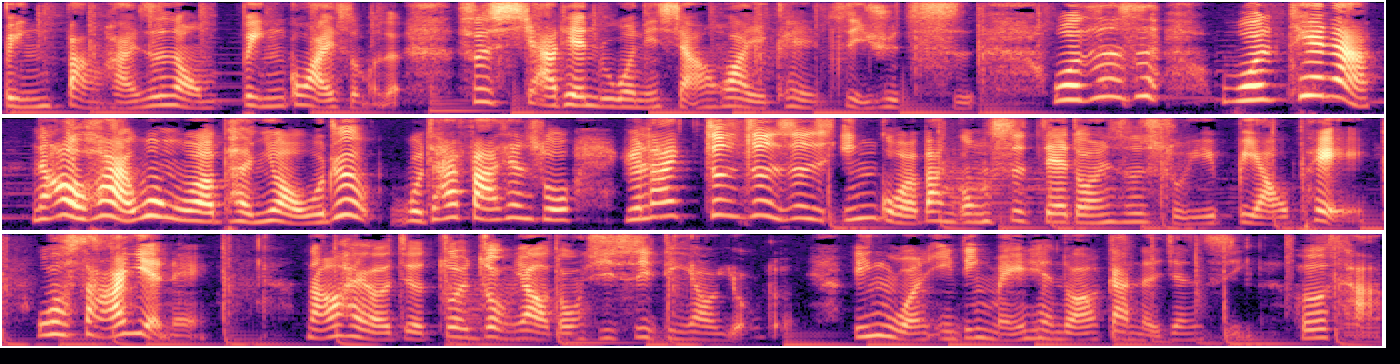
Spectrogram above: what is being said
冰棒还是那种冰块什么的，所以夏天如果你想的话，也可以自己去吃。我真的是我的天呐！然后我后来问我的朋友，我就我才发现说，原来真真的是英国的办公室这些东西是属于标配，我傻眼哎！然后还有一个最重要的东西是一定要有的，英文一定每一天都要干的一件事情，喝茶。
